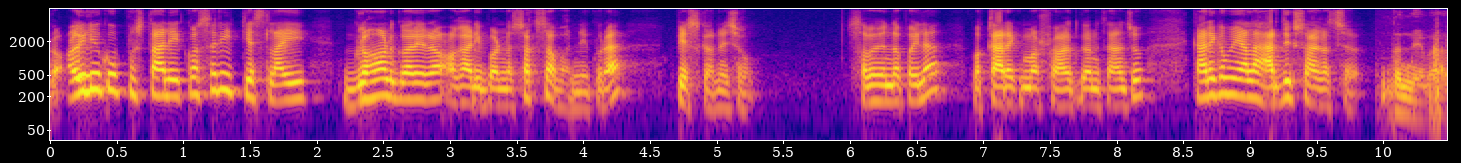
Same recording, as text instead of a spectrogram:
र अहिलेको पुस्ताले कसरी त्यसलाई ग्रहण गरेर अगाडि बढ्न सक्छ भन्ने कुरा पेस गर्नेछौँ। सबैभन्दा पहिला म कार्यक्रममा स्वागत गर्न चाहन्छु। कार्यक्रममा यहाँलाई हार्दिक स्वागत छ। धन्यवाद।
